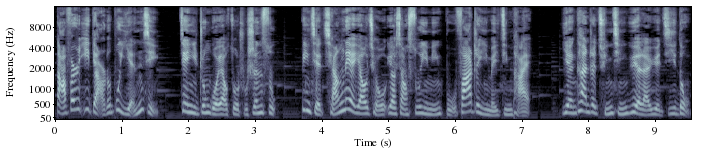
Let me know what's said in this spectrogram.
打分一点都不严谨，建议中国要做出申诉，并且强烈要求要向苏翊鸣补发这一枚金牌。眼看这群情越来越激动，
